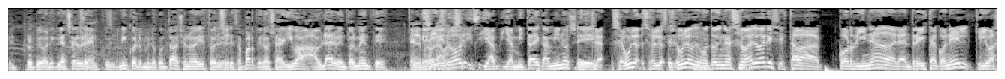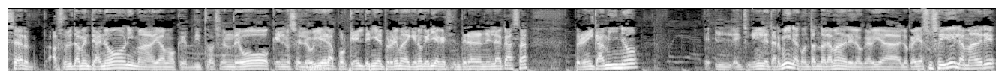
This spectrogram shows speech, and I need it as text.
el propio Ignacio Álvarez. Nico lo- me lo contaba, yo no había visto Sí. esa parte, ¿no? O sea, iba a hablar eventualmente En el programa, menor y, a, y a mitad de camino se... Claro, según, lo, según lo- Sí. según lo que Mm. contó Ignacio Álvarez, estaba coordinada la entrevista con él, que iba a ser absolutamente anónima, digamos, que distorsión de voz, que él no se Mm. lo viera, porque él tenía el problema de que no quería que se enteraran en la casa, pero en el camino el, el chiquilín le termina contando a la madre lo que había, lo que había sucedido y la madre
